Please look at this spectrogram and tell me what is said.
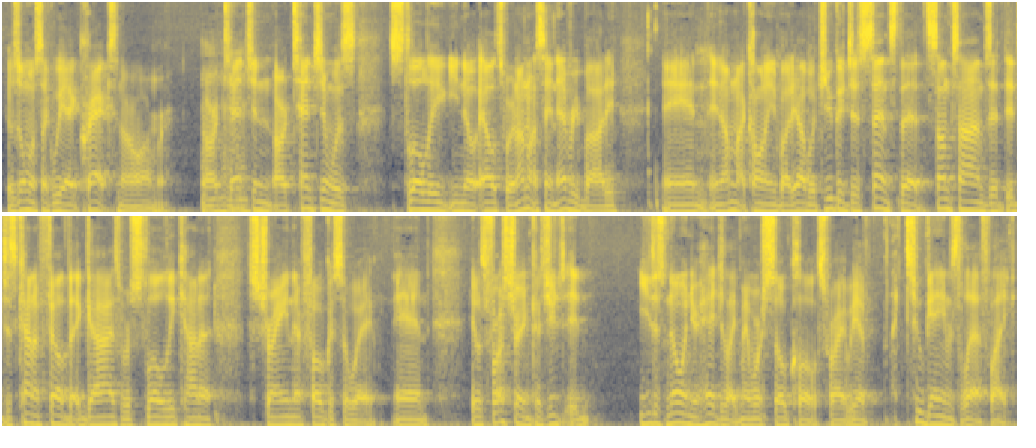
it was almost like we had cracks in our armor. Our mm-hmm. attention, our attention was slowly, you know, elsewhere. And I'm not saying everybody, and and I'm not calling anybody out, but you could just sense that sometimes it, it just kind of felt that guys were slowly kind of straying their focus away, and it was frustrating because you it, you just know in your head you're like, man, we're so close, right? We have like two games left, like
